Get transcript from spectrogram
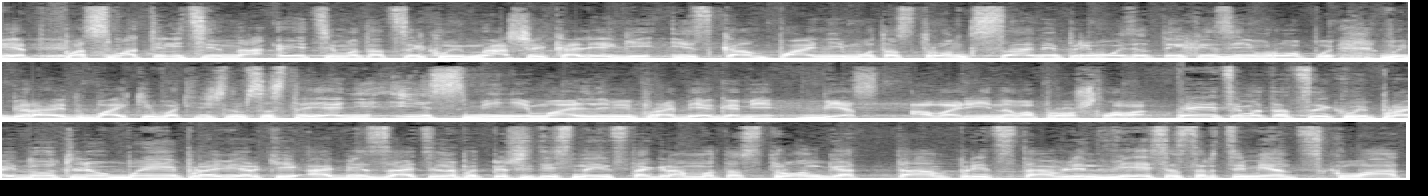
привет! Посмотрите на эти мотоциклы. Наши коллеги из компании «МотоСтронг» сами привозят их из Европы. Выбирают байки в отличном состоянии и с минимальными пробегами, без аварийного прошлого. Эти мотоциклы пройдут любые проверки. Обязательно подпишитесь на инстаграм «МотоСтронга». Там представлен весь ассортимент, склад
